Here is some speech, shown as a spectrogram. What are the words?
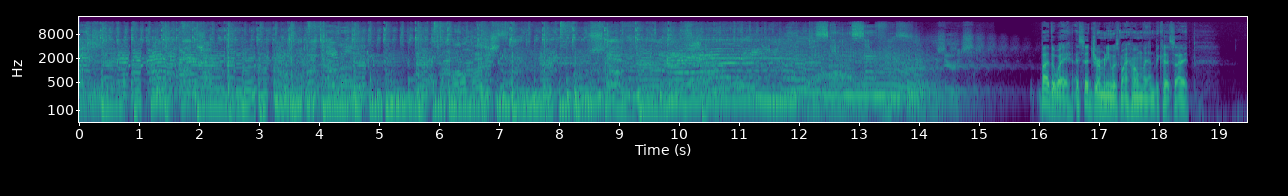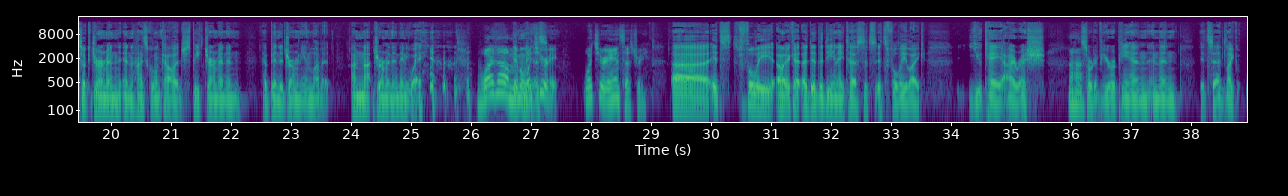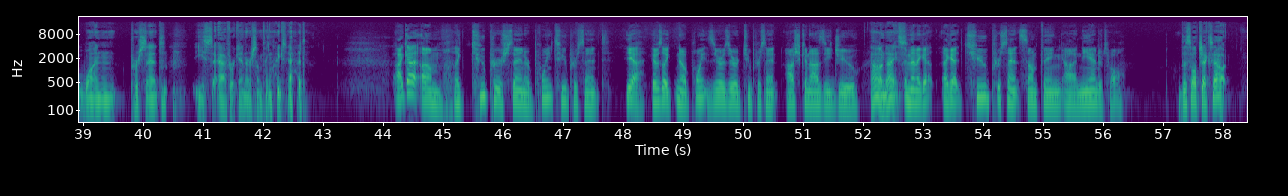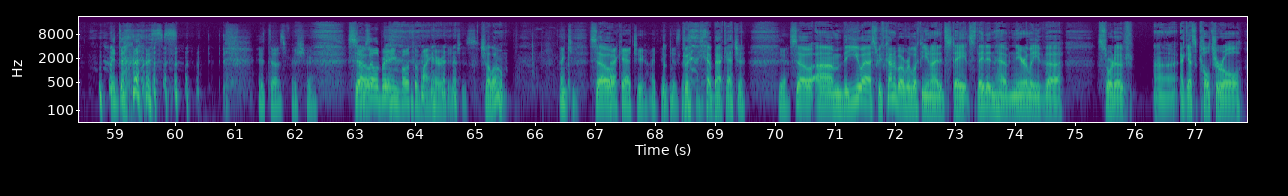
By the way, I said Germany was my homeland because I took German in high school and college, speak German, and have been to Germany and love it. I'm not German in any way. What um Emily what's is. your what's your ancestry? uh, it's fully like I, I did the DNA test. It's it's fully like UK Irish, sort of European, and then it said like one percent East African or something like that. I got um like 2% or 0.2%. Yeah, it was like no 0.002% Ashkenazi Jew. Oh, nice. And then I got I got 2% something uh, Neanderthal. this all checks out. It does. it does for sure. So, So I'm celebrating both of my heritages. Shalom. Thank you. So Back at you, I think is the, yeah, back at you. yeah. So um, the U.S. we've kind of overlooked the United States. They didn't have nearly the sort of, uh, I guess, cultural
